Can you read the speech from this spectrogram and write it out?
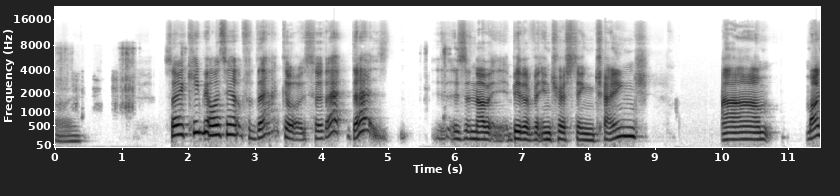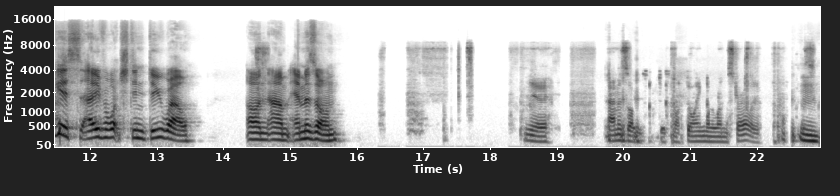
So, so keep your eyes out for that, guys. So that that is, is another bit of an interesting change. Um, my guess, Overwatch didn't do well on um, Amazon. Yeah. Amazon's just not doing well in Australia. Mm.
